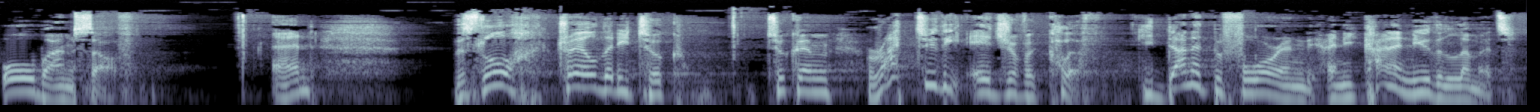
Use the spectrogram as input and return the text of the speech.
all by himself. And this little trail that he took took him right to the edge of a cliff. He'd done it before and, and he kind of knew the limits.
